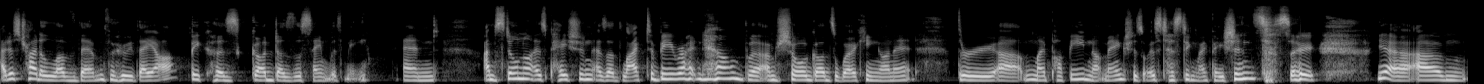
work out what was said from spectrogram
I just try to love them for who they are because God does the same with me. And I'm still not as patient as I'd like to be right now, but I'm sure God's working on it through uh, my puppy, Nutmeg. She's always testing my patience. So, yeah, um,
